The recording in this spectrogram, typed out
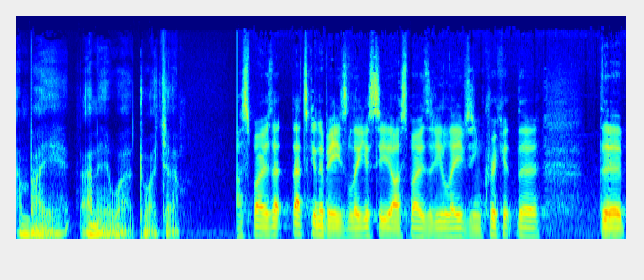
ambaye amewatuacha. I suppose that, that's going to be his legacy. I suppose that he leaves in cricket the the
